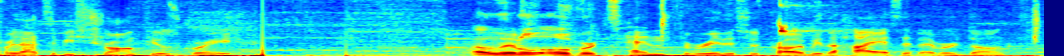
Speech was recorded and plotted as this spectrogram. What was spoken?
for that to be strong feels great a little over 10-3. This would probably be the highest I've ever dunked.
